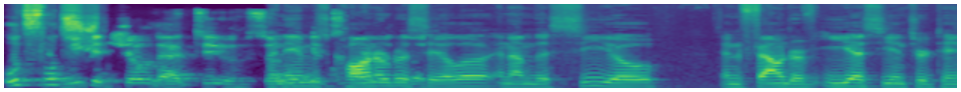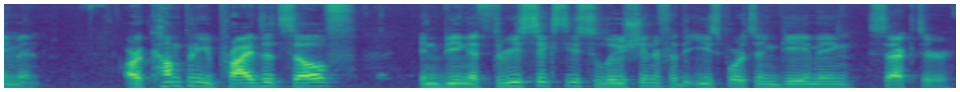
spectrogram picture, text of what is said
let's let's. We could show that too. So My name is Konrad Wasiela, and I'm the CEO and founder of ESE Entertainment. Our company prides itself in being a 360 solution for the esports and gaming sector.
